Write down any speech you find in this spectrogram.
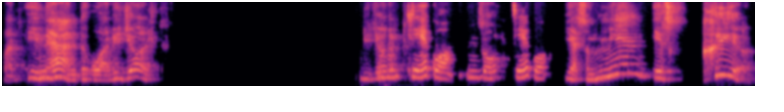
but in end or result. 嗯 Result. 结果，嗯， So 结果， yes, mean is clear.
